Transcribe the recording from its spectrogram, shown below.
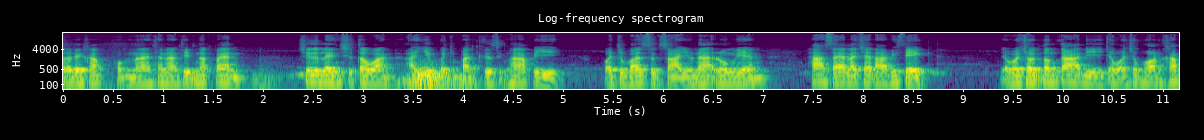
สวัสดีครับ ผมนายธนาทิพย์นักแป้น ชื่อเล่นชื่อตะวัน อายุปัจจุบันคือ 15 ปี ปัจจุบันศึกษาอยู่ณโรงเรียน ท่าแซนรัชดาพิเศษเยาวชนต้นกล้าดีจังหวัดชุมพรครับ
